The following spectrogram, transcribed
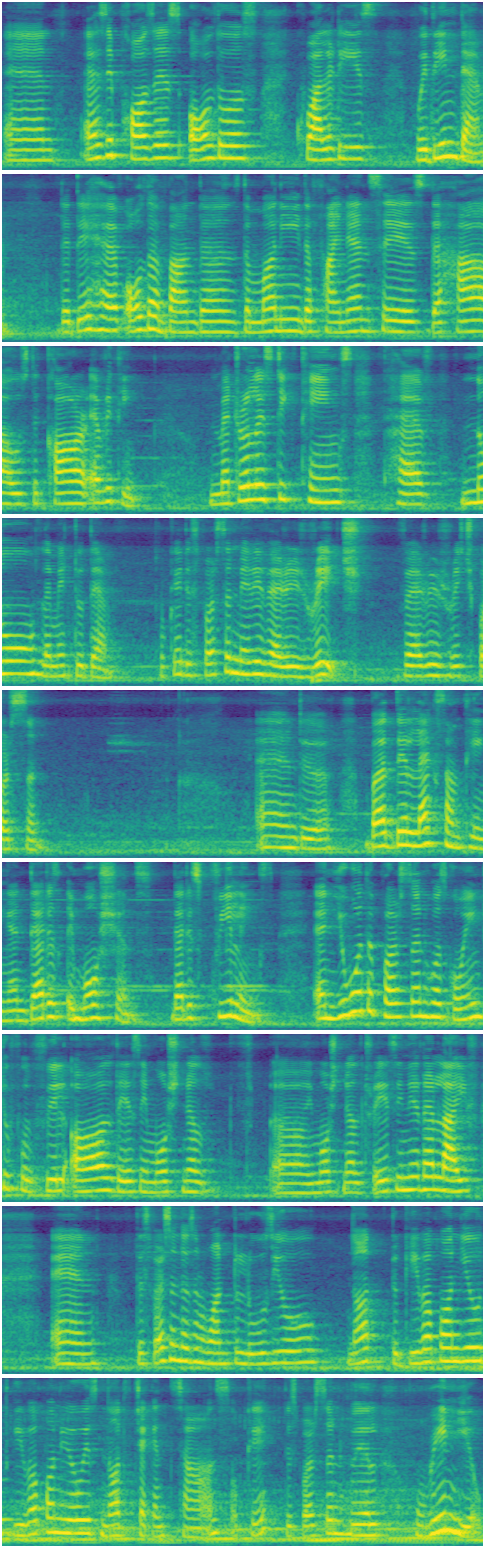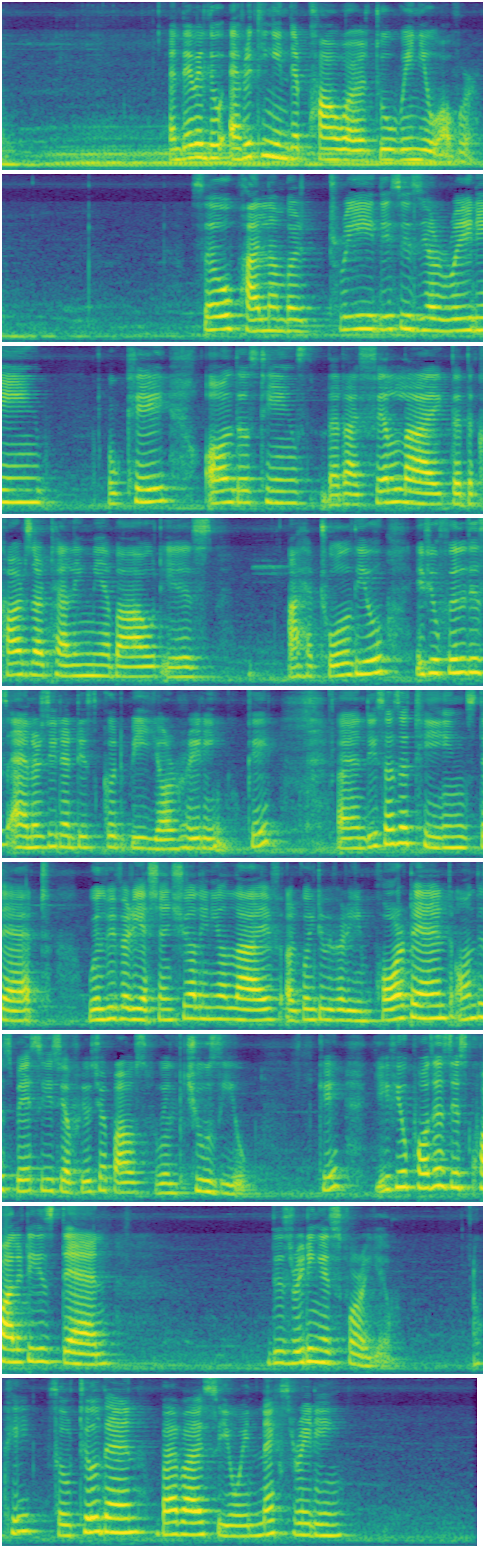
and as they possess all those qualities within them that they have all the abundance, the money, the finances, the house, the car, everything. Materialistic things have no limit to them. Okay, this person may be very rich, very rich person. And uh, but they lack something, and that is emotions, that is feelings. And you are the person who is going to fulfill all these emotional uh, emotional traits in your life and this person doesn't want to lose you not to give up on you to give up on you is not a second chance okay this person will win you and they will do everything in their power to win you over. So pile number three this is your reading okay? All those things that i feel like that the cards are telling me about is I have told you. If you feel this energy then this could be your reading okay? And these are the things that will be very essential in your life are going to be very important. On this basis your future spouse will choose you okay? If you possess these qualities then this reading is for you. Okay? So till then bye bye see you in next reading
